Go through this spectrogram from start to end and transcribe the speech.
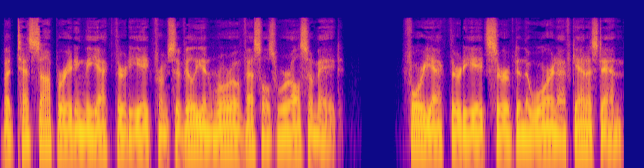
but tests operating the Yak-38 from civilian RoRo vessels were also made. Four Yak-38s served in the war in Afghanistan,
